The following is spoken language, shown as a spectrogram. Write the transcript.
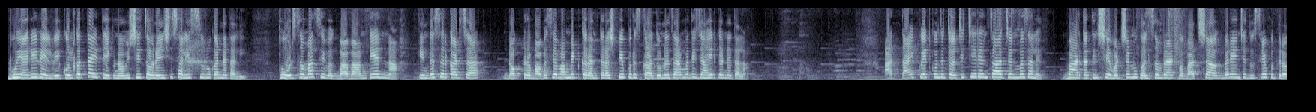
भुयारी रेल्वे कोलकाता येथे एकोणावीसशे चौऱ्याऐंशी साली सुरू करण्यात आली. थोर समाजसेवक बाबा आमटे यांना केंद्र सरकारचा डॉक्टर बाबासाहेब आंबेडकर आंतरराष्ट्रीय पुरस्कार दोन मध्ये जाहीर करण्यात आला. आता ऐकूयात कोणत्या चर्चित चेहऱ्यांचा आज जन्म झालाय. भारतातील शेवटचे मुघल सम्राट व बादशाह अकबर यांचे दुसरे पुत्र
